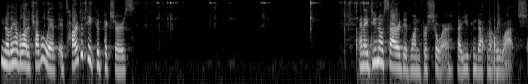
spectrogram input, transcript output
you know, they have a lot of trouble with. It's hard to take good pictures. And I do know Sarah did one for sure that you can definitely watch.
